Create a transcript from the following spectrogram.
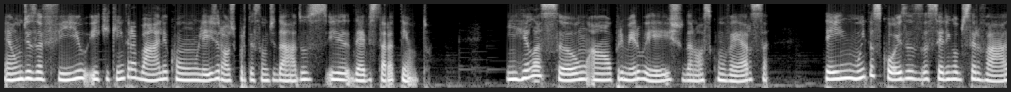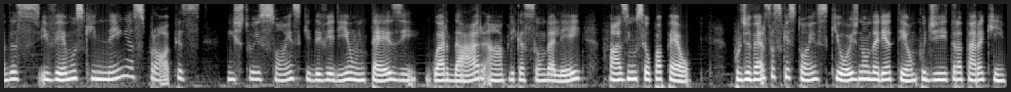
é um desafio e que quem trabalha com Lei Geral de Proteção de Dados deve estar atento. Em relação ao primeiro eixo da nossa conversa, tem muitas coisas a serem observadas e vemos que nem as próprias instituições que deveriam, em tese, guardar a aplicação da lei fazem o seu papel, por diversas questões que hoje não daria tempo de tratar aqui.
